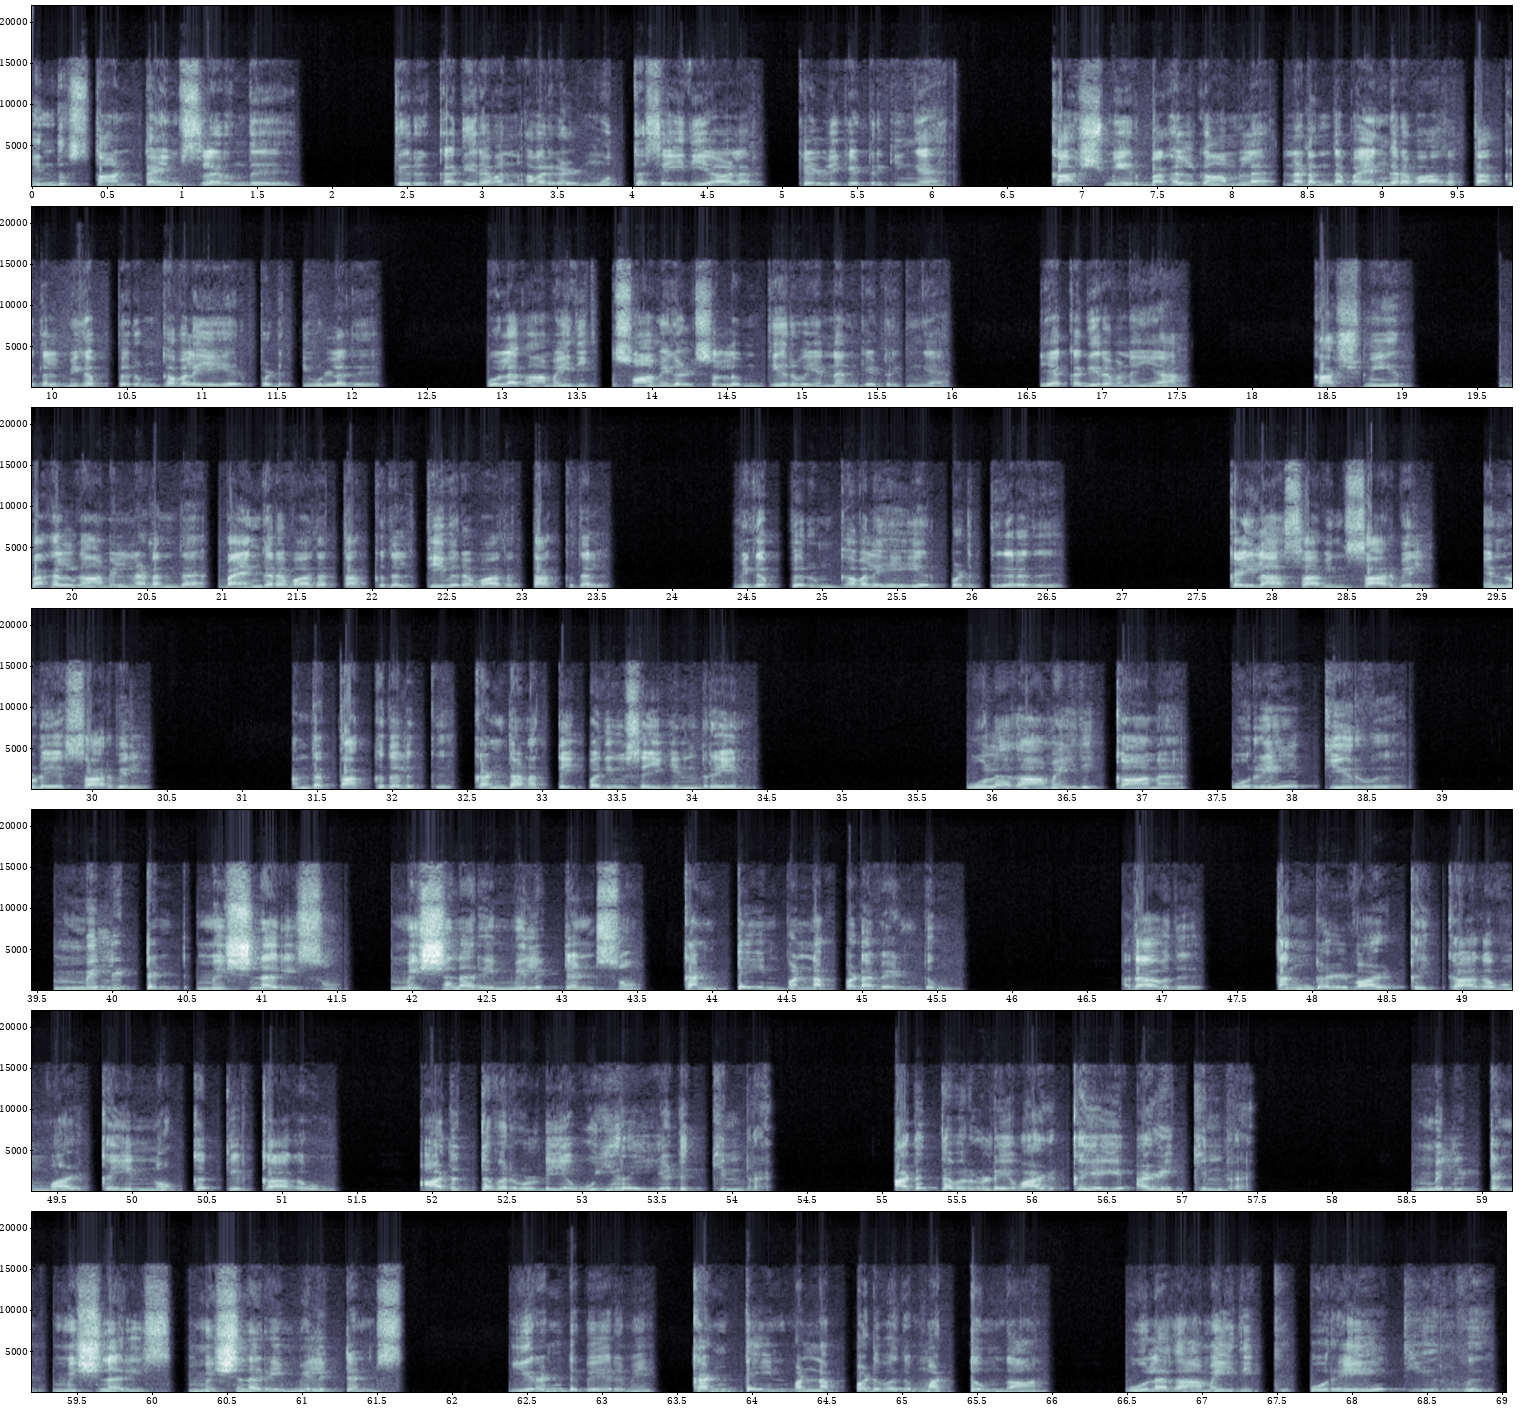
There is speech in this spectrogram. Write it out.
இந்துஸ்தான் டைம்ஸ்லேருந்து திரு கதிரவன் அவர்கள் மூத்த செய்தியாளர் கேள்வி கேட்டிருக்கீங்க. காஷ்மீர் பகல்காம்ல நடந்த பயங்கரவாத தாக்குதல் மிக பெரும் கவலையை ஏற்படுத்தி உள்ளது. உலக அமைதிக்கு சுவாமிகள் சொல்லும் தீர்வு என்னன்னு கேட்டிருக்கீங்க. ஐயா கதிரவன் ஐயா காஷ்மீர் பகல்காமில் நடந்த பயங்கரவாத தாக்குதல் தீவிரவாத தாக்குதல் மிக பெரும் கவலையை ஏற்படுத்துகிறது. கைலாசாவின் சார்பில் என்னுடைய சார்பில் அந்த தாக்குதலுக்கு கண்டனத்தை பதிவு செய்கின்றேன். உலக அமைதிக்கான ஒரே தீர்வு மிலிட்டன்ட் மிஷனரிஸும் மிஷனரி மிலிட்டன்ஸும் கண்டெயின் பண்ணப்பட வேண்டும். அதாவது தங்கள் வாழ்க்கைக்காகவும் வாழ்க்கையின் நோக்கத்திற்காகவும் அடுத்தவர்களுடைய உயிரை எடுக்கின்ற அடுத்தவர்களுடைய வாழ்க்கையை அழிக்கின்ற மிலிட்டன்ட் மிஷனரிஸ் மிஷனரி மிலிட்டன்ஸ் இரண்டு பேருமே கண்டெயின் பண்ணப்படுவது மட்டும்தான் உலக அமைதிக்கு ஒரே தீர்வு.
